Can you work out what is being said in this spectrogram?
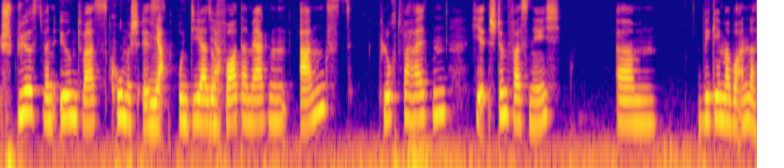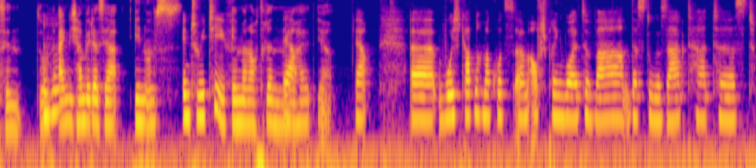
spürst, wenn irgendwas komisch ist Ja. und die ja sofort dann merken, Angst, Fluchtverhalten, hier stimmt was nicht, ähm, wir gehen mal woanders hin. So, Mhm. und eigentlich haben wir das ja in uns Intuitiv. immer noch drin. Ja. Halt, ja. Ja. Äh, wo ich gerade noch mal kurz ähm, aufspringen wollte, war, dass du gesagt hattest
